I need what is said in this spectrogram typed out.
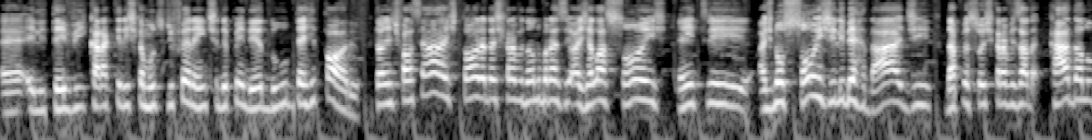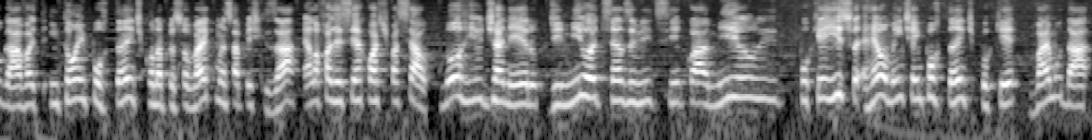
é, ele teve característica muito diferente depender do território. Então a gente fala assim, ah, a história da escravidão no Brasil, as relações entre as noções de liberdade da pessoa escravizada, cada lugar vai. Então é importante quando a pessoa vai começar a pesquisar, ela fazer esse recorte espacial. No Rio de Janeiro, de 1825 a 1000 porque isso realmente é importante, porque vai mudar,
